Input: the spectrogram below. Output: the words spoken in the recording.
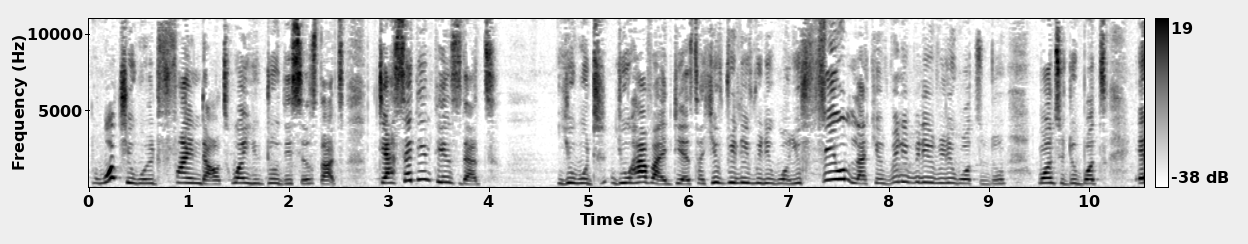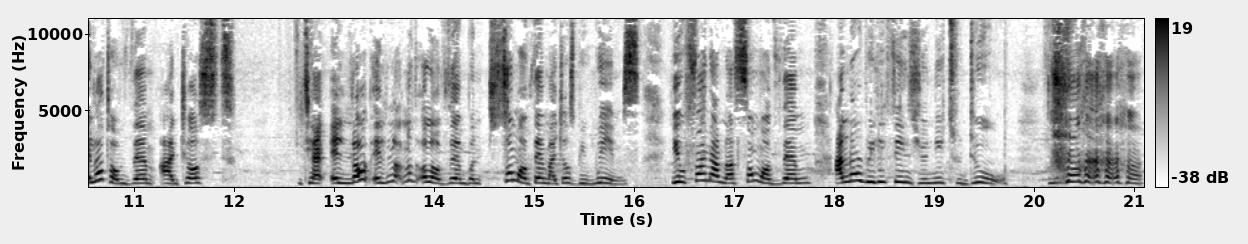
what you will find out when you do this is that there are certain things that you would you have ideas that you really really want you feel like you really really really want to do want to do but a lot of them are just are a lot, a lot not all of them but some of them are just be whims. You find out that some of them are not really things you need to do.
